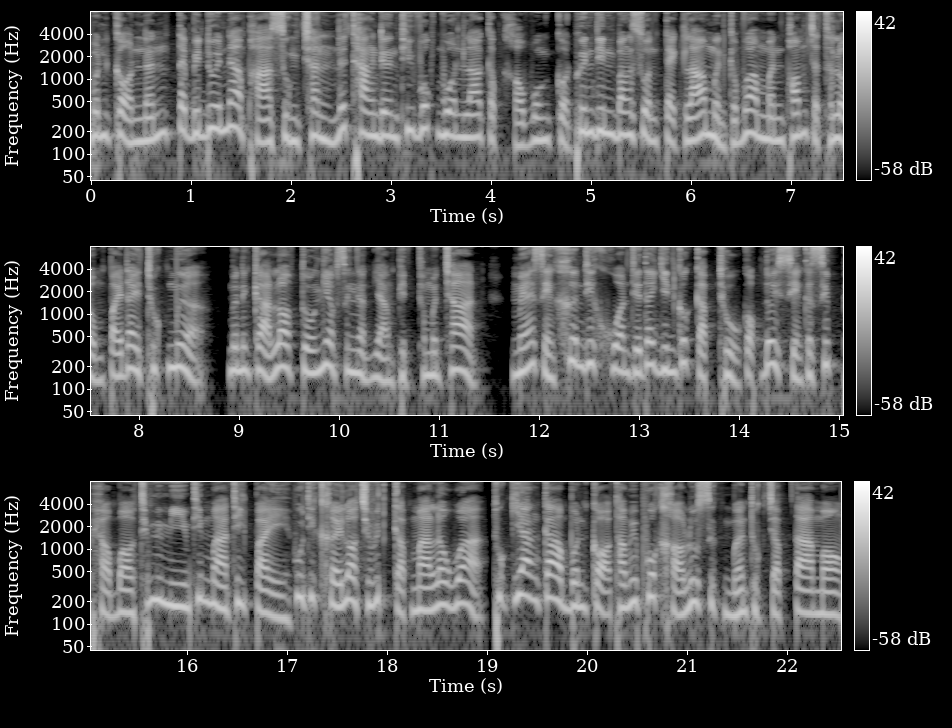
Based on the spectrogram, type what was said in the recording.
บนเกาะนนั้นแต่ไปด้วยหน้าผาสูงชัน และทางเดินที่วกวนรากับเขาวงกฏพื้นดินบางส่วนแตกร้าวเหมือนกับว่ามันพร้อมจะถล่มไปได้ทุกเมื่อบรรยากาศรอบตัวเงียบสงัดอย่างผิดธรรมชาติ แม้เสียงคลื่นที่ควรจะได้ยินก็กลับถูกกบด้วยเสียงกระซิบแผ่วเบาที่ไม่มีที่มาที่ไป ผู้ที่เคยรอดชีวิตกลับมาเล่าว่าทุกย่างก้าวบนเกาะทำให้พวกเขารู้สึกเหมือนถูกจับตามอง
